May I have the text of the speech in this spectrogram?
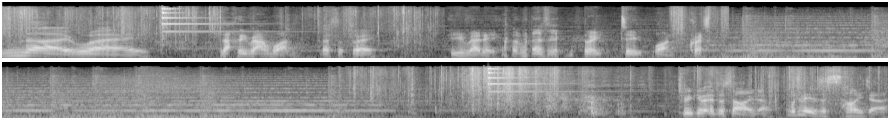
No way. That could be round one. Best of three. Are you ready? I'm ready. Three, two, one, crisp. Should we give it a decider? What do you mean it's a cider?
